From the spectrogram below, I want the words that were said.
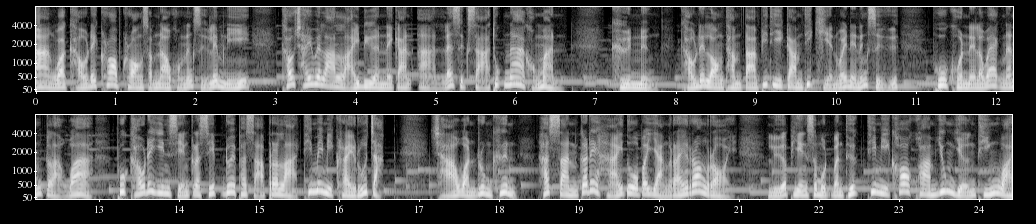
อ้างว่าเขาได้ครอบครองสำเนาของหนังสือเล่มนี้ เขาใช้เวลาหลายเดือนในการอ่านและศึกษาทุกหน้าของมัน คืนหนึ่ง เขาได้ลองทำตามพิธีกรรมที่เขียนไว้ในหนังสือ ผู้คนในละแวกนั้นกล่าวว่า พวกเขาได้ยินเสียงกระซิบด้วยภาษาประหลาดที่ไม่มีใครรู้จัก เช้าวันรุ่งขึ้น ฮัสซันก็ได้หายตัวไปอย่างไร้ร่องรอย เหลือเพียงสมุดบันทึกที่มีข้อความยุ่งเหยิงทิ้งไว้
